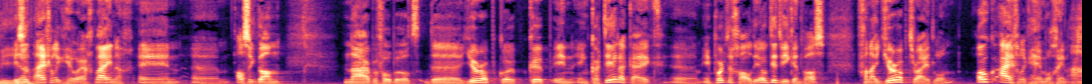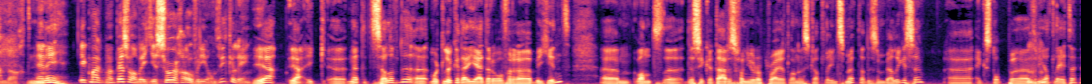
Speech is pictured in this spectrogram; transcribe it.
is het eigenlijk heel erg weinig. En ehm, als ik dan naar bijvoorbeeld de Europe Cup in, in Cartera kijk, ehm, in Portugal, die ook dit weekend was, vanuit Europe Triathlon ook eigenlijk helemaal geen aandacht. Nee. En ik maak me best wel een beetje zorgen over die ontwikkeling. Ja, ja ik, uh, net hetzelfde. Uh, het moet lukken dat jij daarover uh, begint. Um, want de secretaris van Europe Triathlon is Kathleen Smet. Dat is een Belgische. Ex-top mhm. triatlete,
